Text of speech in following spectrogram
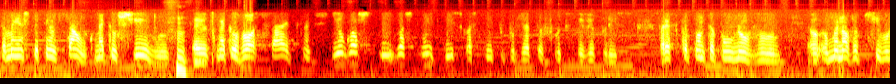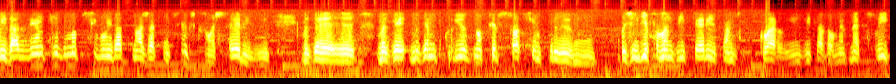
também esta tensão, como é que eu chego, eh, como é que eu vou ao site. E eu gosto, gosto muito disso, gosto muito do projeto da Flux TV por isso. Parece que aponta para um novo, uma nova possibilidade dentro de uma possibilidade que nós já conhecemos, que são as séries. Mas, é, mas, é, mas é muito curioso não ser só sempre. Hoje em dia falamos em séries, vamos, claro, inevitavelmente Netflix.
